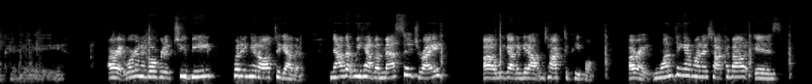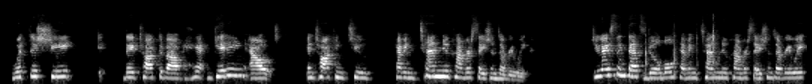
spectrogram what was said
Okay. All right, we're gonna go over to 2B, putting it all together. Now that we have a message, right? Uh, we gotta get out and talk to people. All right, one thing I wanna talk about is with this sheet, they've talked about getting out and talking to, having 10 new conversations every week. Do you guys think that's doable, having 10 new conversations every week?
